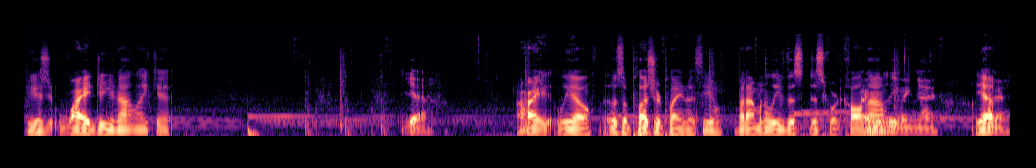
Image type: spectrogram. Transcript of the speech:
because why do you not like it? Yeah. All right, Leo, it was a pleasure playing with you, but I'm gonna leave this Discord call Are now. you leaving now? Yep. Okay.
